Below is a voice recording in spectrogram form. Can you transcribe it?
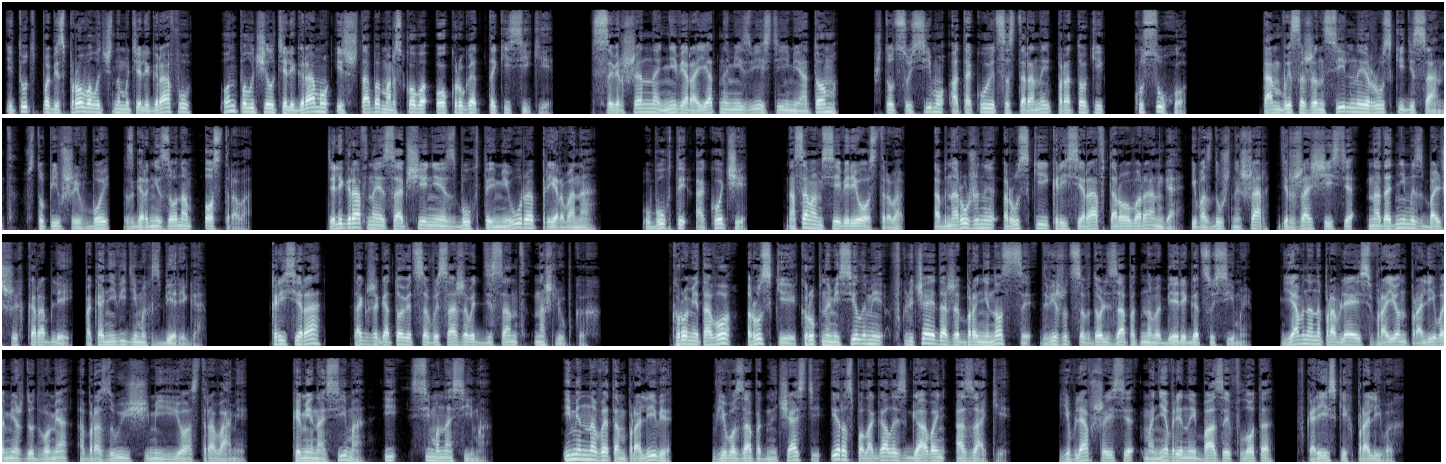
И тут по беспроволочному телеграфу он получил телеграмму из штаба морского округа Такисики с совершенно невероятными известиями о том, что Цусиму атакуют со стороны протоки Кусухо. Там высажен сильный русский десант, вступивший в бой с гарнизоном острова. Телеграфное сообщение с бухтой Миура прервано. У бухты Акочи, на самом севере острова, обнаружены русские крейсера второго ранга и воздушный шар, держащийся над одним из больших кораблей, пока невидимых с берега. Крейсера также готовятся высаживать десант на шлюпках. Кроме того, русские крупными силами, включая даже броненосцы, движутся вдоль западного берега Цусимы явно направляясь в район пролива между двумя образующими ее островами – Каминосима и Симоносима. Именно в этом проливе, в его западной части, и располагалась гавань Азаки, являвшаяся маневренной базой флота в Корейских проливах,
